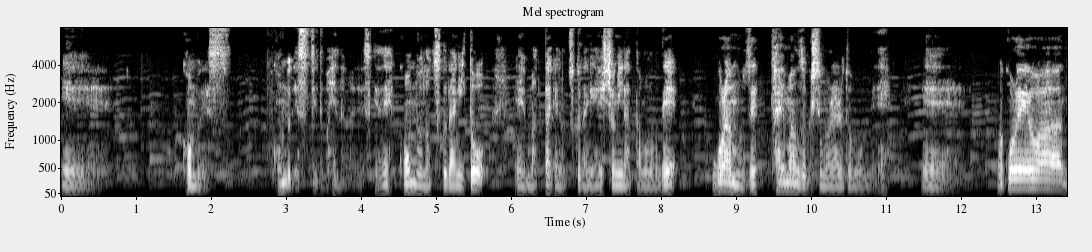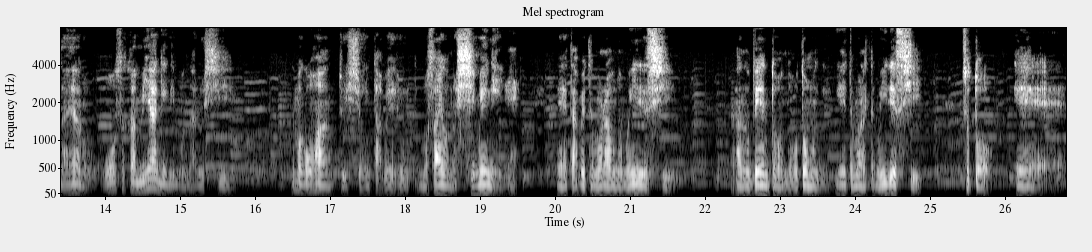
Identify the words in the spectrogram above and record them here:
えー、昆布です。昆布ですって言っても変な感じですけどね、昆布の佃煮と、えー、松茸の佃煮が一緒になったもので、これはもう絶対満足してもらえると思うんでね。え、まあ、これは何やろ、大阪土産にもなるし、まあ、ご飯と一緒に食べる、もう最後の締めにね、えー、食べてもらうのもいいですし、あの、弁当のお供に入れてもらってもいいですし、ちょっと、え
